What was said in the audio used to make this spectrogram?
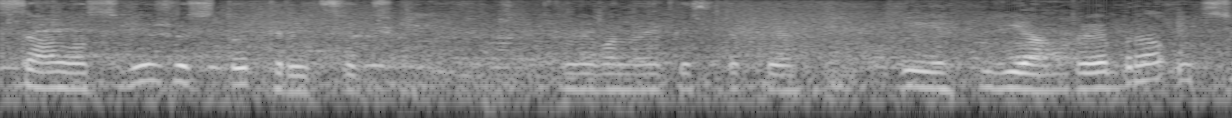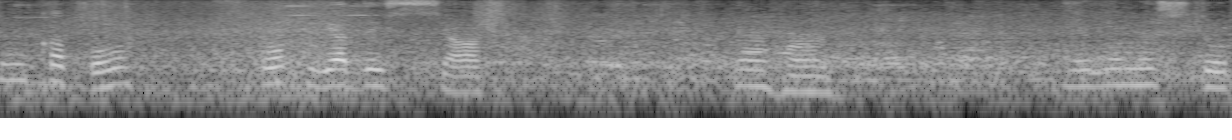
сало свіже 130. Але воно якесь таке. І є ребра оцінка по 150. Ага. Дивимось тут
